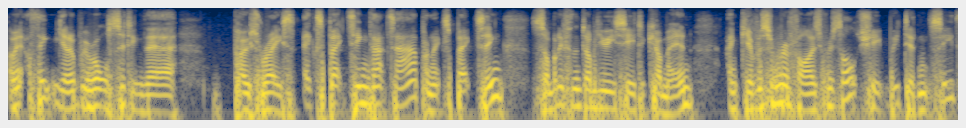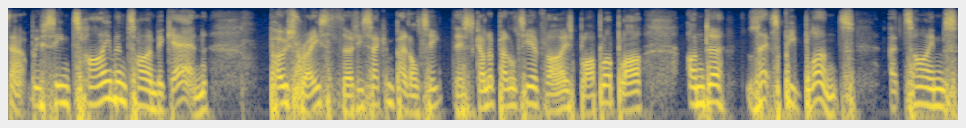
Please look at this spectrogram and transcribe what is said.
I mean, I think you know we were all sitting there post race expecting that to happen, expecting somebody from the WEC to come in and give us a revised result sheet. We didn't see that. We've seen time and time again. Post race, 30 second penalty, this kind of penalty advised, blah, blah, blah. Under, let's be blunt, at times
